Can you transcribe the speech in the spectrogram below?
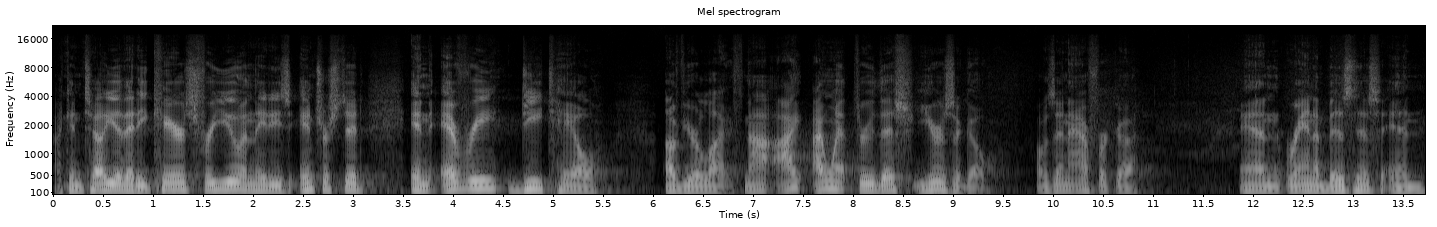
I can tell you that He cares for you and that He's interested in every detail of your life. Now, I, I went through this years ago. I was in Africa and ran a business, and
